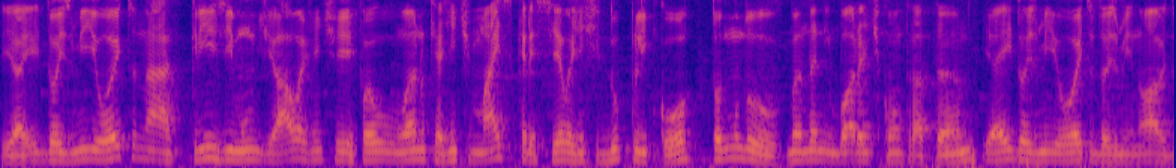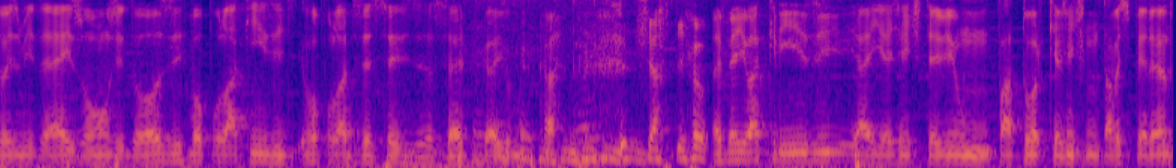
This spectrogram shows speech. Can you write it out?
E aí, em 2008, na crise mundial, a gente foi o ano que a gente mais cresceu. A gente duplicou. Todo mundo mandando embora, a gente contratando. E aí, 2008, 2009, 2010, 11, 12. Vou pular 15, vou pular 16 e 17, caiu o mercado. Já deu. Aí veio a crise e aí a gente teve um fator que a gente não estava esperando,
